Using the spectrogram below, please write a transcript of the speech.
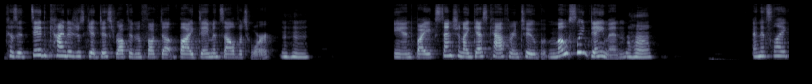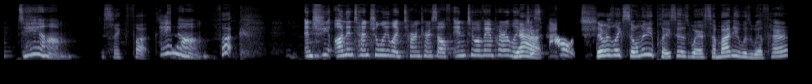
Because it did kind of just get disrupted and fucked up by Damon Salvatore. Mm-hmm. And by extension, I guess Katherine too, but mostly Damon. Uh-huh. And it's like, damn, It's like fuck. damn. Fuck. And she unintentionally like turned herself into a vampire. Like, Yeah. just ouch. There was like so many places where if somebody was with her,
